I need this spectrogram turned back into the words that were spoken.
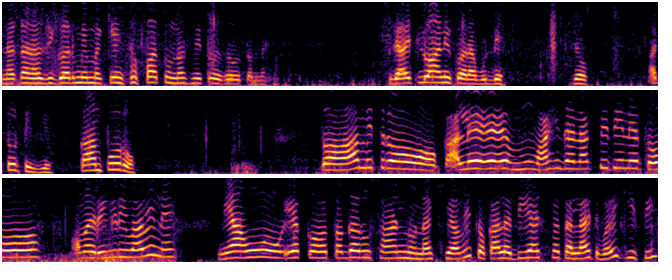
નટાણ હજી ગરમીમાં ક્યાંય ઝપાતું નથી મિત્રો જોઉં તમે. એટલું આની કરાવું દે જો. આ તૂટી ગયું. કામ પૂરું. તો હા મિત્રો, કાલે હું વાહિંદા નાખતી હતી ને તો અમે રીંગણી વાવીને ત્યાં હું એક તગારું સાણનું નાખી આવી. તો કાલે દિયાજ પહેતા લાઇટ વહી ગઈ હતી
